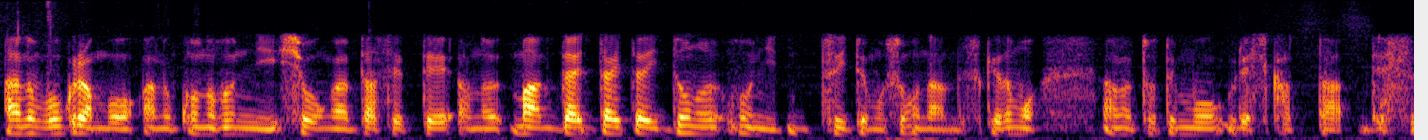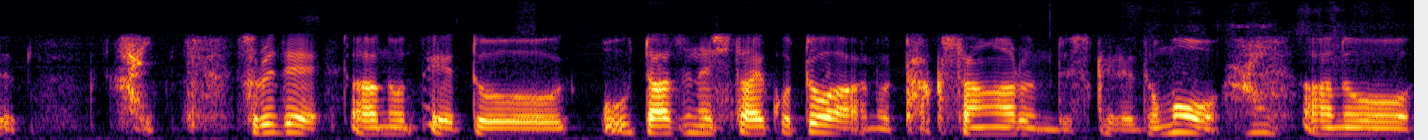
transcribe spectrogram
あの僕らもあのこの本に賞が出せてあの、まあ、だ大体どの本についてもそうなんですけどもあのとても嬉しかったです。はい、それであの、えー、とお尋ねしたいことはあのたくさんあるんですけれども、はいあの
